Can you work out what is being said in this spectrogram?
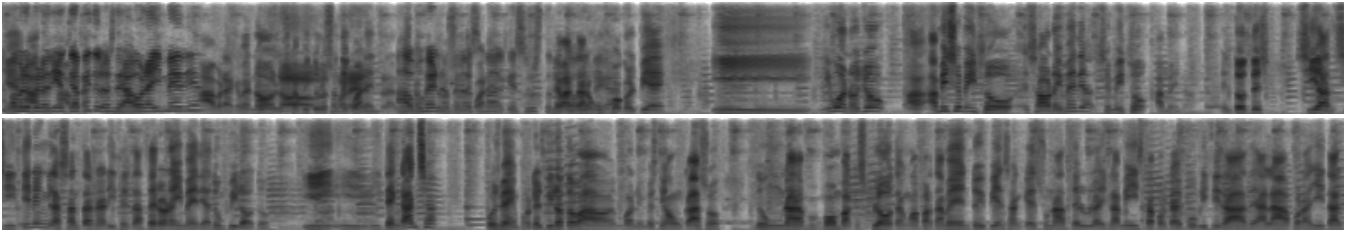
Y, Hombre, pero 10 habrá- capítulos de hora y media. Habrá que ver. No, los No, capítulos son de 40. 40. los ah, bueno, capítulos menos 40. mal, qué susto. Levantaron un poco el pie. Y, y bueno, yo. A, a mí se me hizo. Esa hora y media se me hizo amena. Entonces, si, han- si tienen las santas narices de hacer hora y media de un piloto y, te engancha. Pues bien, porque el piloto va, bueno, investiga un caso de una bomba que explota en un apartamento y piensan que es una célula islamista porque hay publicidad de Alá por allí y tal.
